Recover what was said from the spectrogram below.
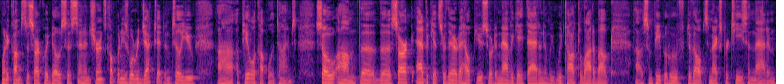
when it comes to sarcoidosis, and insurance companies will reject it until you uh, appeal a couple of times. So um, the the SARC advocates are there to help you sort of navigate that, and we, we talked a lot about. Uh, some people who've developed some expertise in that, and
